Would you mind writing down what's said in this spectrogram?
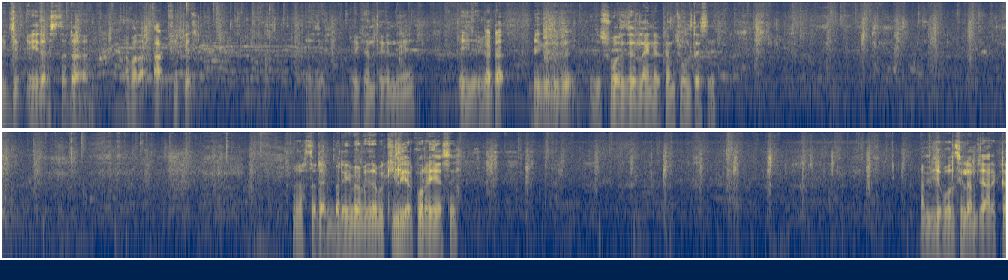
এই যে এই রাস্তাটা আবার আট ফিটের। এই যে এখান থেকে নিয়ে এই জায়গাটা ভেঙে দেবে, এই যে সুয়ারেজের লাইনের কাম চলতেছে। রাস্তাটা একবার এইভাবে যাবে ক্লিয়ার করাই আছে। আমি যে বলছিলাম যে আরেকটা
